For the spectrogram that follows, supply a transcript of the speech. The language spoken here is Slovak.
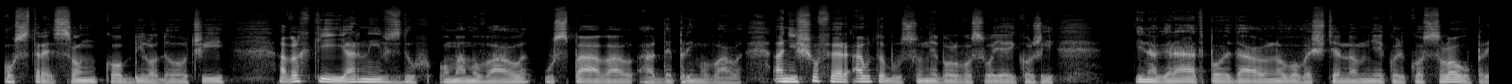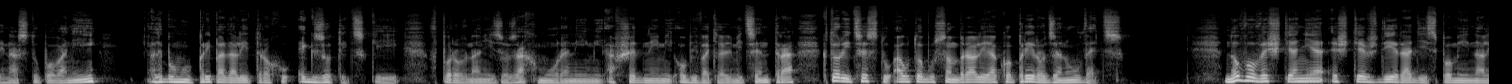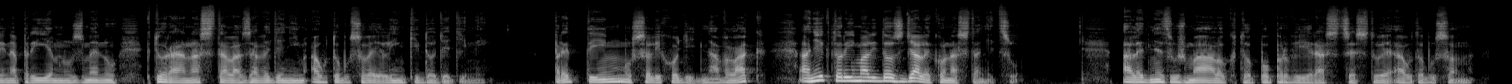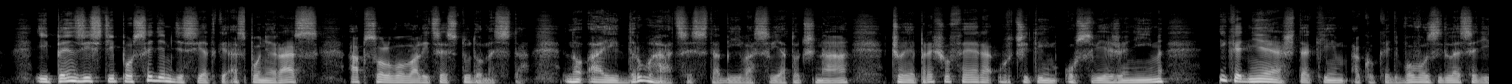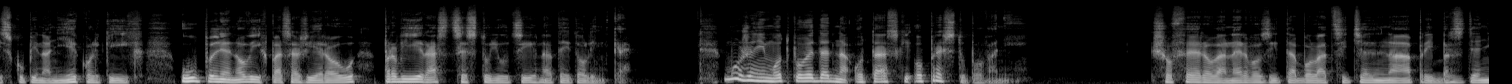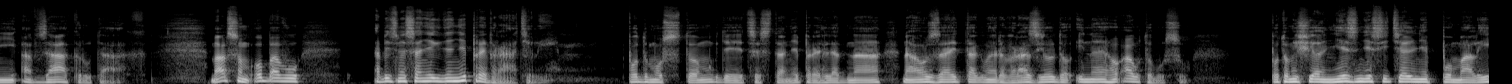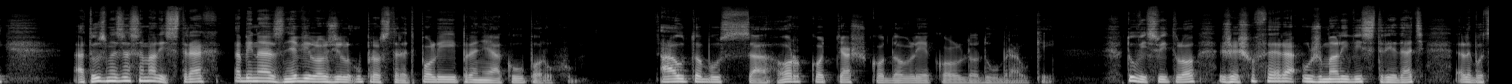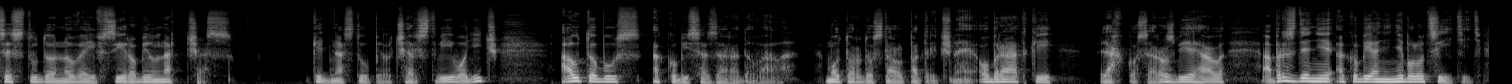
Ostré slnko bylo do očí a vlhký jarný vzduch omamoval, uspával a deprimoval. Ani šofér autobusu nebol vo svojej koži. Inak rád povedal novoveštenom niekoľko slov pri nastupovaní, lebo mu pripadali trochu exotickí v porovnaní so zachmúrenými a všednými obyvateľmi centra, ktorí cestu autobusom brali ako prirodzenú vec. Novovešťania ešte vždy radi spomínali na príjemnú zmenu, ktorá nastala zavedením autobusovej linky do dediny. Predtým museli chodiť na vlak a niektorí mali dosť ďaleko na stanicu. Ale dnes už málo kto poprvý raz cestuje autobusom. I penzisti po 70 aspoň raz absolvovali cestu do mesta. No aj druhá cesta býva sviatočná, čo je pre šoféra určitým osviežením, i keď nie až takým, ako keď vo vozidle sedí skupina niekoľkých úplne nových pasažierov, prvý raz cestujúcich na tejto linke. Môže im odpovedať na otázky o prestupovaní. Šoférova nervozita bola citeľná pri brzdení a v zákrutách. Mal som obavu, aby sme sa niekde neprevrátili. Pod mostom, kde je cesta neprehľadná, naozaj takmer vrazil do iného autobusu – potom išiel neznesiteľne pomaly a tu sme zase mali strach, aby nás nevyložil uprostred polí pre nejakú poruchu. Autobus sa horko ťažko dovliekol do Dúbravky. Tu vysvetlo, že šoféra už mali vystriedať, lebo cestu do Novej Vsi robil nadčas. Keď nastúpil čerstvý vodič, autobus akoby sa zaradoval. Motor dostal patričné obrátky, ľahko sa rozbiehal a brzdenie akoby ani nebolo cítiť.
